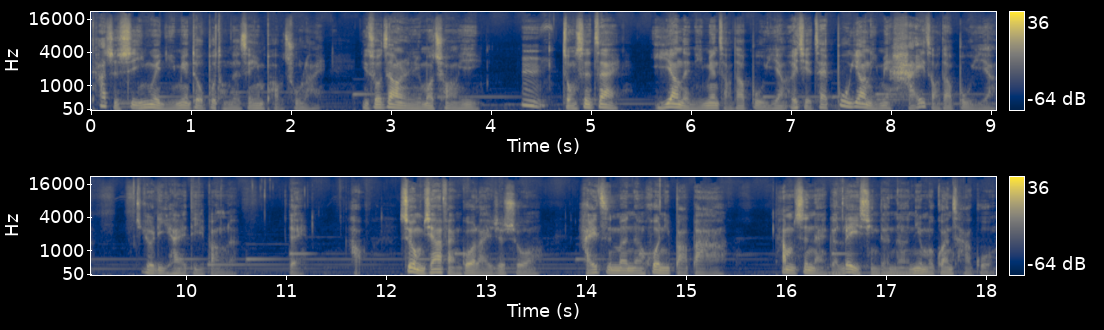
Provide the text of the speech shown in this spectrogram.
他只是因为里面都有不同的声音跑出来。你说这样的人有没有创意？嗯，总是在一样的里面找到不一样，而且在不一样里面还找到不一样，就厉害的地方了。对，好，所以我们现在反过来就说，孩子们呢，或你爸爸，他们是哪个类型的呢？你有没有观察过？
